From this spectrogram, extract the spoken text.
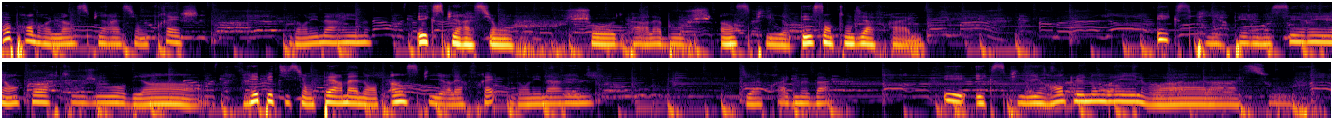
Reprendre l'inspiration fraîche dans les narines. Expiration chaude par la bouche. Inspire, descends ton diaphragme. Expire, périnée serrée, encore toujours bien. Répétition permanente. Inspire l'air frais dans les narines. Diaphragme bas. Et expire, rentre le nombril. Voilà, souffle.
